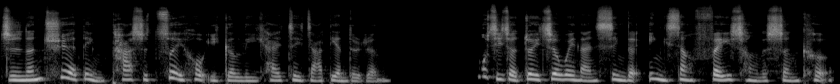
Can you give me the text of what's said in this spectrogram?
只能确定他是最后一个离开这家店的人。目击者对这位男性的印象非常的深刻，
